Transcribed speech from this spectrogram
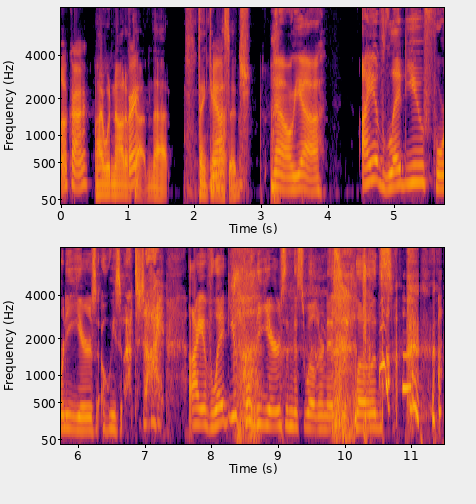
Okay. I would not have Great. gotten that. Thank you Yeah. message. No, yeah. I have led you 40 years. Oh, he's about to die. I have led you 40 years in this wilderness. Your clothes,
